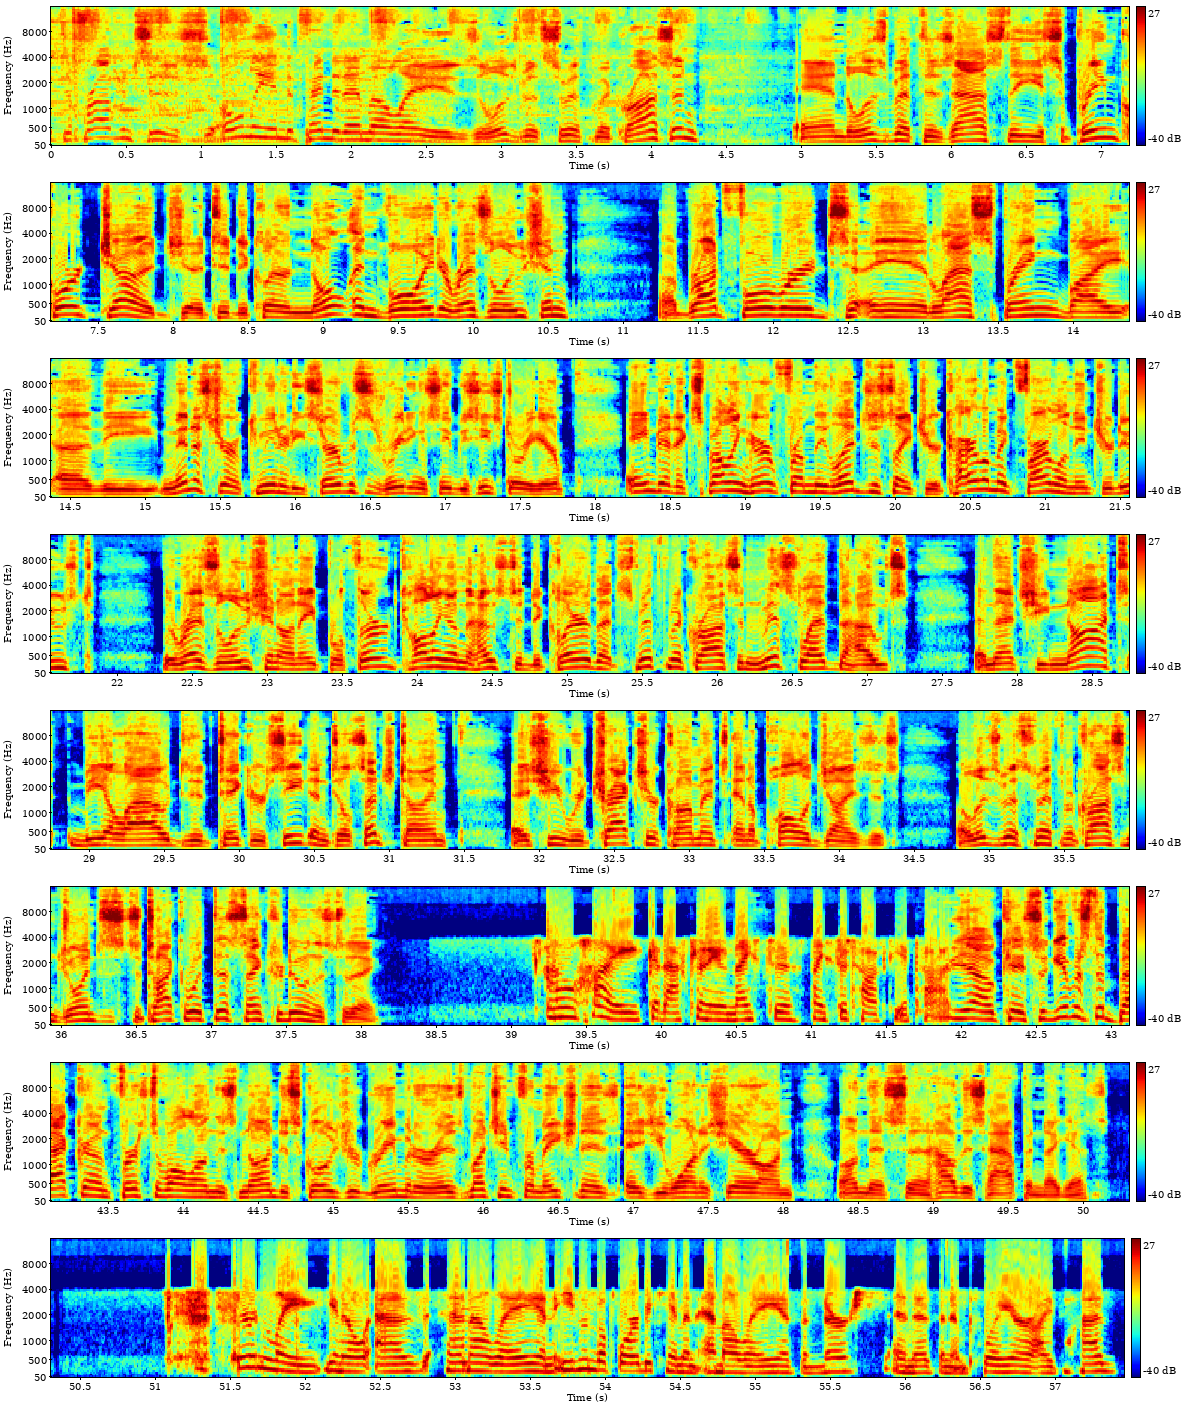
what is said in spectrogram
right, the province's only independent MLA is Elizabeth Smith McCrossin. And Elizabeth has asked the Supreme Court judge uh, to declare null and void a resolution uh, brought forward uh, last spring by uh, the Minister of Community Services, reading a CBC story here, aimed at expelling her from the legislature. Karla MacFarlane introduced the resolution on April 3rd, calling on the House to declare that Smith McCrossin misled the House and that she not be allowed to take her seat until such time as she retracts her comments and apologizes. Elizabeth Smith McCrossin joins us to talk about this. Thanks for doing this today. Oh, hi. Good afternoon. Nice to nice to talk to you, Todd. Yeah. Okay. So, give us the background first of all on this non-disclosure agreement, or as much information as, as you want to share on on this and how this happened. I guess. Certainly, you know, as MLA, and even before I became an MLA, as a nurse and as an employer, I've had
